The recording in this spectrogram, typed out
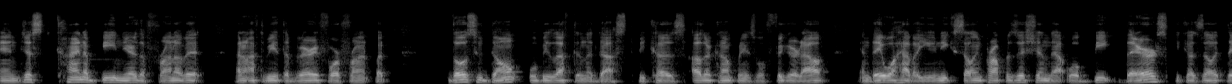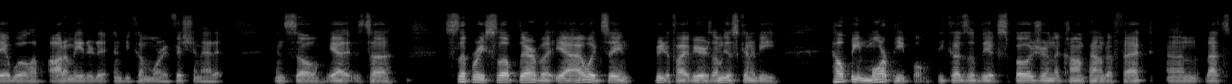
and just kind of be near the front of it. I don't have to be at the very forefront, but those who don't will be left in the dust because other companies will figure it out and they will have a unique selling proposition that will beat theirs because they will have automated it and become more efficient at it. And so, yeah, it's a slippery slope there. But yeah, I would say in three to five years, I'm just going to be helping more people because of the exposure and the compound effect. And that's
